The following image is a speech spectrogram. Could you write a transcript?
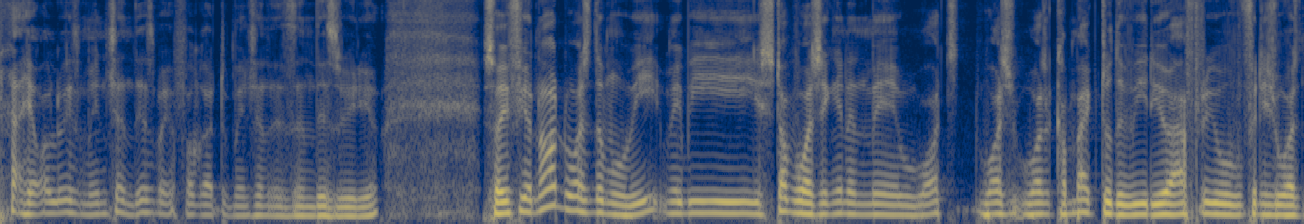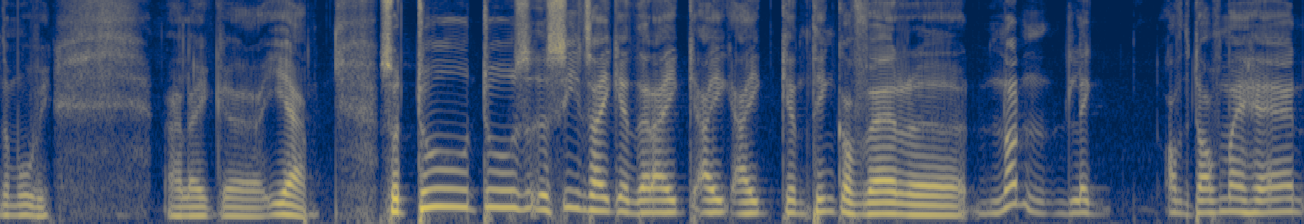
I always mention this, but I forgot to mention this in this video. So if you're not watched the movie, maybe stop watching it and may watch watch watch come back to the video after you finish watching the movie. I like uh, yeah. So two two scenes I can that I I I can think of where uh, not like off the top of my head.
